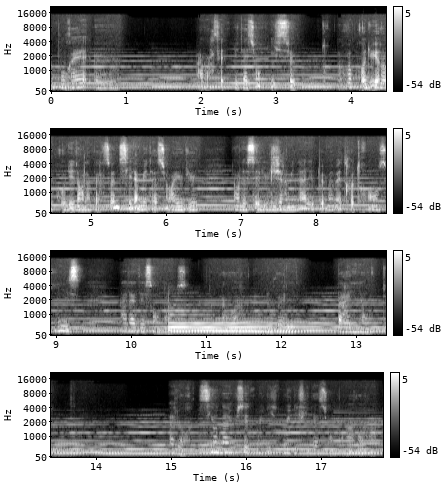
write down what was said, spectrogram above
on pourrait euh, avoir cette mutation qui se reproduit, reproduit dans la personne. Si la mutation a eu lieu dans les cellules germinales, elle peut même être transmise à la descendance, avoir une nouvelle variante. Cette modification pour avoir un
